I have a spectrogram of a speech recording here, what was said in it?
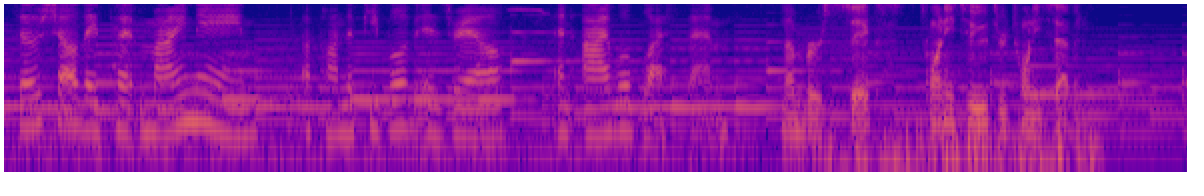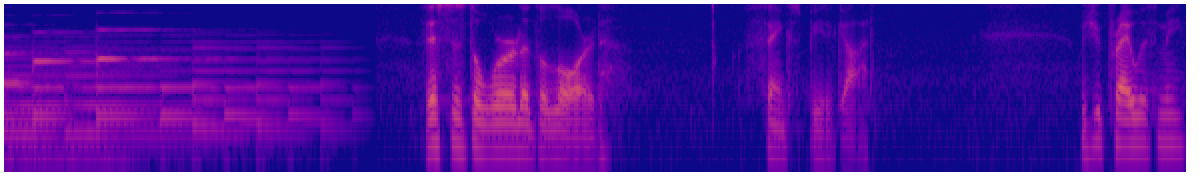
So shall they put my name upon the people of Israel, and I will bless them. Numbers 6, 22 through 27. This is the word of the Lord. Thanks be to God. Would you pray with me?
